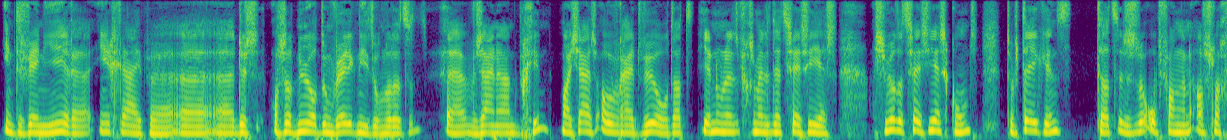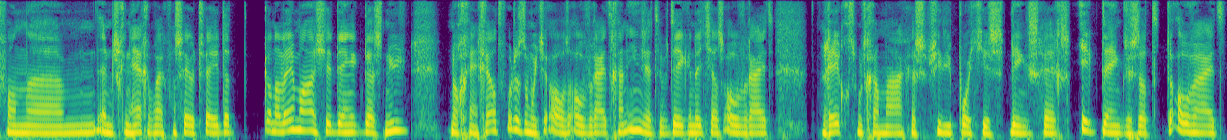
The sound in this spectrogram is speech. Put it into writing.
interveneren, ingrijpen. Dus of ze dat nu al doen, weet ik niet, omdat het, we zijn aan het begin. Maar als jij als overheid wil dat, jij noemde het volgens mij net CCS, als je wil dat CCS komt, dat betekent dat dus de opvang en afslag van en misschien hergebruik van CO2, dat kan alleen maar als je denkt, daar is nu nog geen geld voor. Dus dan moet je als overheid gaan inzetten. Dat betekent dat je als overheid regels moet gaan maken, subsidiepotjes, links, rechts. Ik denk dus dat de overheid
